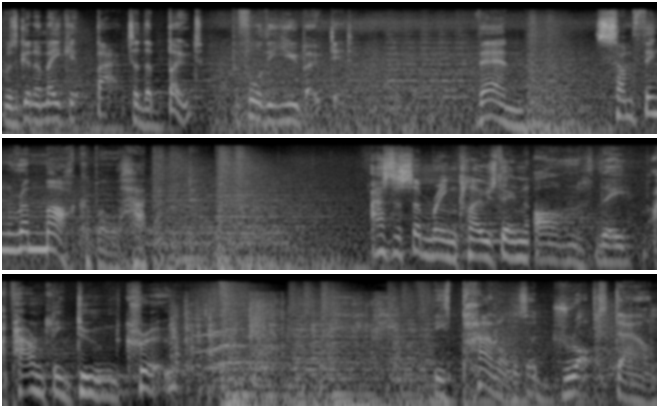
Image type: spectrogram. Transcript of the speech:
was going to make it back to the boat before the U-boat did. Then, something remarkable happened. As the submarine closed in on the apparently doomed crew, These panels are dropped down,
